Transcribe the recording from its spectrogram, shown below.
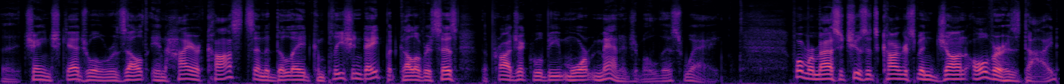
The change schedule will result in higher costs and a delayed completion date, but Gulliver says the project will be more manageable this way. Former Massachusetts Congressman John Olver has died.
